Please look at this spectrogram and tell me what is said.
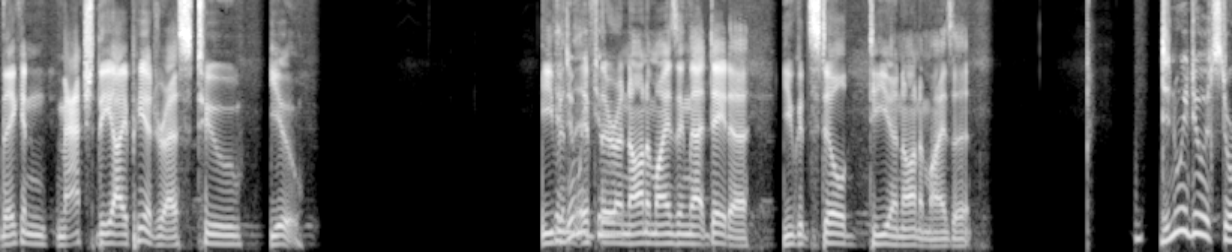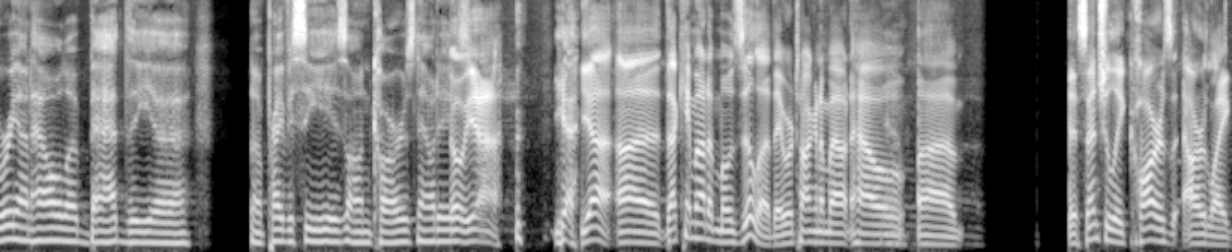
they can match the IP address to you. Even didn't if they're anonymizing that data, you could still de anonymize it. Didn't we do a story on how uh, bad the uh, uh, privacy is on cars nowadays? Oh, yeah. Yeah. Yeah, uh, that came out of Mozilla. They were talking about how uh, essentially cars are like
